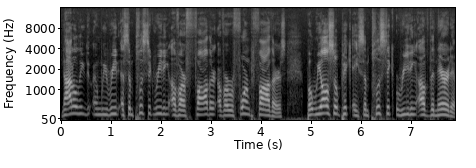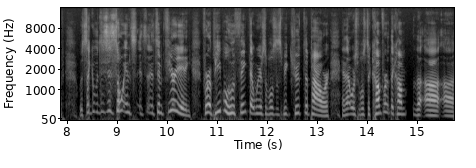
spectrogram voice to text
Not only do, and we read a simplistic reading of our father of our reformed fathers, but we also pick a simplistic reading of the narrative. It's like this is so it's, it's infuriating for people who think that we're supposed to speak truth to power and that we're supposed to comfort the com- the uh, uh,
